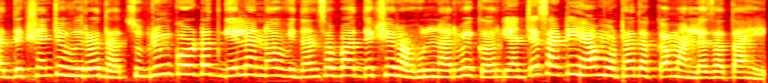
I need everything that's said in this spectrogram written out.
अध्यक्षांच्या विरोधात सुप्रीम कोर्टात गेल्यानं विधानसभा अध्यक्ष राहुल नार्वेकर यांच्यासाठी हा मोठा धक्का मानला जात आहे.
